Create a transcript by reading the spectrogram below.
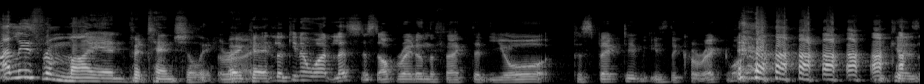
At least from my end, potentially. Right. Okay. Look, you know what? Let's just operate on the fact that your perspective is the correct one. because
